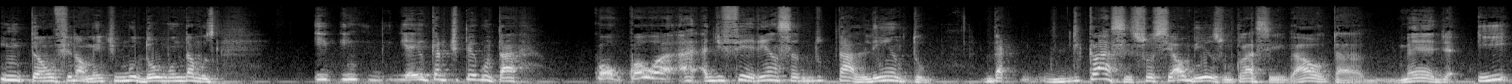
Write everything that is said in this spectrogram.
então, finalmente mudou o mundo da música. E, e, e aí eu quero te perguntar, qual, qual a, a diferença do talento da, de classe social mesmo, classe alta, média, e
